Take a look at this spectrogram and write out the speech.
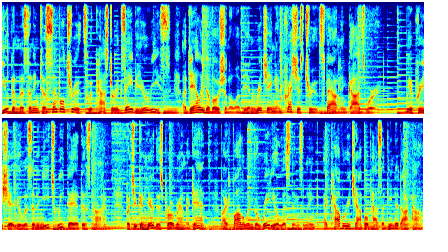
You've been listening to Simple Truths with Pastor Xavier Reese, a daily devotional of the enriching and precious truths found in God's Word. We appreciate you listening each weekday at this time, but you can hear this program again by following the radio listings link at calvarychapelpasadena.com.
